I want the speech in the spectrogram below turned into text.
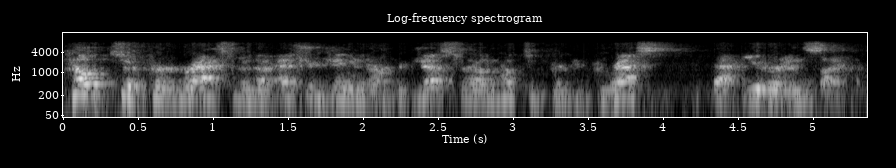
help to progress with our estrogen and our progesterone, help to progress that uterine cycle.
